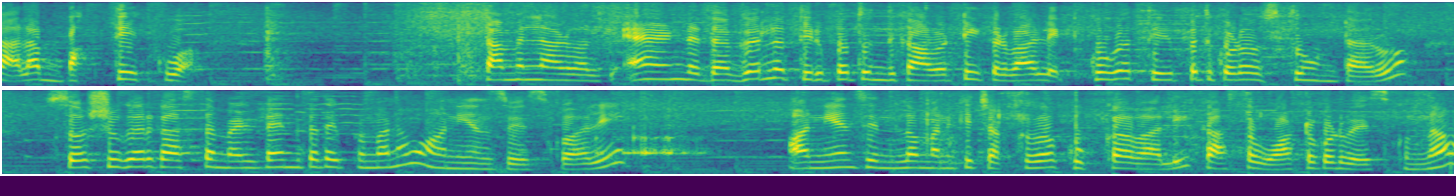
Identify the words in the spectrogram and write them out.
చాలా భక్తి ఎక్కువ. తమిళనాడు వాళ్ళకి. అండ్ దగ్గరలో తిరుపతి ఉంది కాబట్టి ఇక్కడ వాళ్ళు ఎక్కువగా తిరుపతి కూడా వస్తూ ఉంటారు. సో షుగర్ కాస్త మెల్ట్ అయింది కదా ఇప్పుడు మనం ఆనియన్స్ వేసుకోవాలి. ఆనియన్స్ ఇందులో మనకి చక్కగా కుక్ అవ్వాలి కాస్త వాటర్ కూడా వేసుకుందాం.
